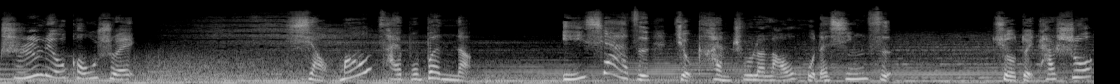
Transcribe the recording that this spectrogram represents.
直流口水。小猫才不笨呢，一下子就看出了老虎的心思，就对他说：“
